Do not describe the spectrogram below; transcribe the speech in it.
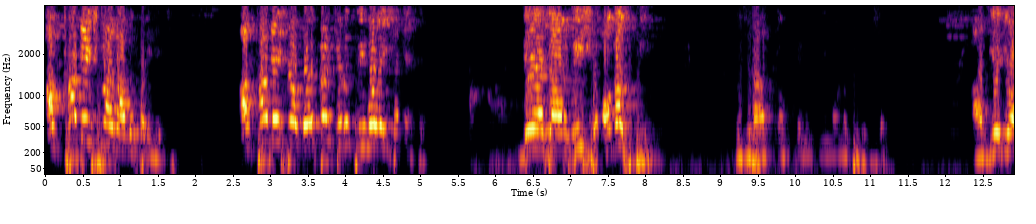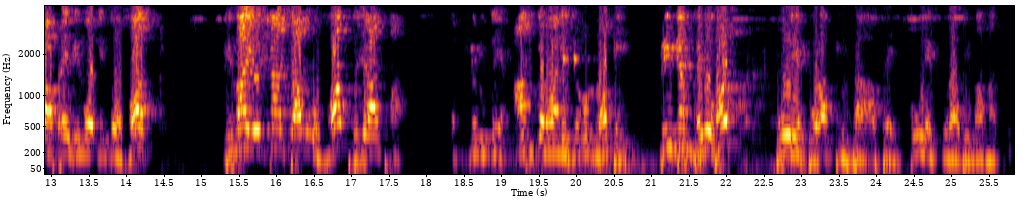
આખા દેશમાં લાગુ પડી રહી છે. આખા દેશનો કોઈ પણ ખેડૂત વીમો લઈ શકે છે. બે હજાર વીસ ઓગસ્ટથી ગુજરાતનો ખેડૂત વીમો નથી લઈ શકતો આજે જો આપણે વીમો લીધો હોત, વીમા યોજના ચાલુ હોત ગુજરાતમાં, તો ખેડૂતોએ આમ કરવાની જરૂર નહોતી. પ્રીમિયમ ભર્યું હોત, પૂરેપૂરા પૈસા આપણે પૂરેપૂરા વીમામાંથી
